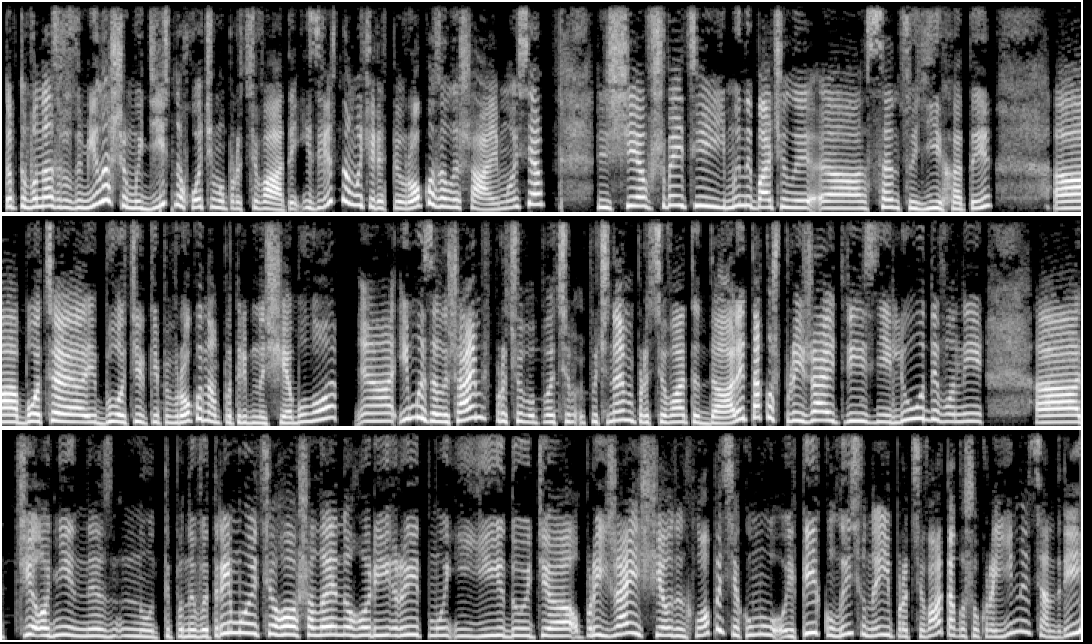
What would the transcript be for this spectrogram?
Тобто вона зрозуміла, що ми дійсно хочемо працювати. І звісно, ми через півроку залишаємося ще в Швеції. Ми не бачили е, сенсу їхати. Бо це було тільки півроку, нам потрібно ще було. І ми залишаємось, починаємо працювати далі. Також приїжджають різні люди. Вони ті одні не ну, типу, не витримують цього шаленого ритму і їдуть. Приїжджає ще один хлопець, якому який колись у неї працював, також українець Андрій.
